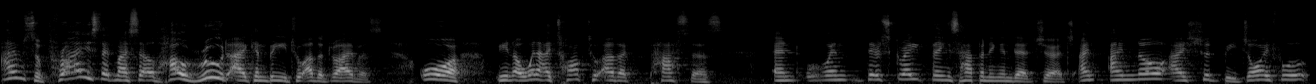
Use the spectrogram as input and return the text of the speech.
I'm surprised at myself how rude I can be to other drivers. Or, you know, when I talk to other pastors and when there's great things happening in their church, I, I know I should be joyful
